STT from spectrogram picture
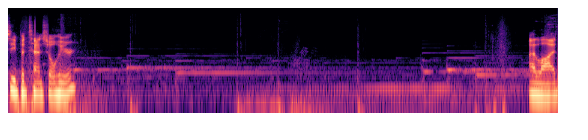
See potential here. I lied.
